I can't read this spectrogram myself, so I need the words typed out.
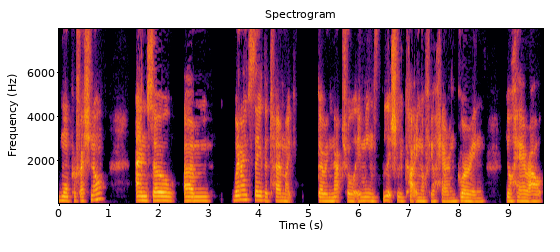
more professional. And so um, when i say the term like going natural it means literally cutting off your hair and growing your hair out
